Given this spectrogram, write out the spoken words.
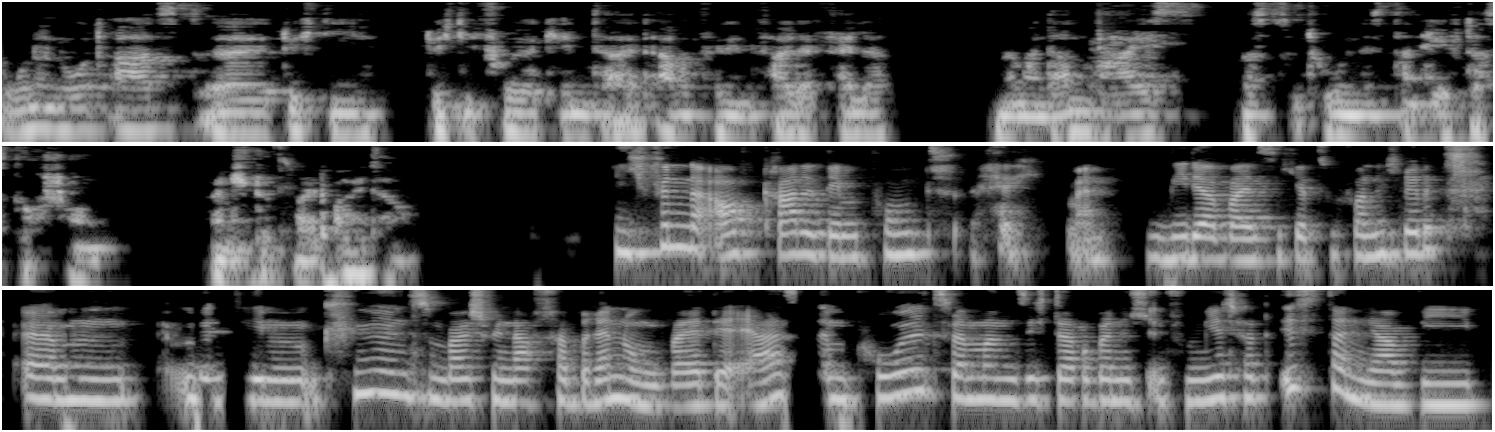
ohne Notarzt äh, durch die durch die frühe Kindheit, aber für den Fall der Fälle, wenn man dann weiß, was zu tun ist, dann hilft das doch schon ein Stück weit weiter. Ich finde auch gerade den Punkt, ich meine, wieder weiß ich jetzt, wovon ich rede, ähm, mit dem Kühlen zum Beispiel nach Verbrennung, weil der erste Impuls, wenn man sich darüber nicht informiert hat, ist dann ja wie,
